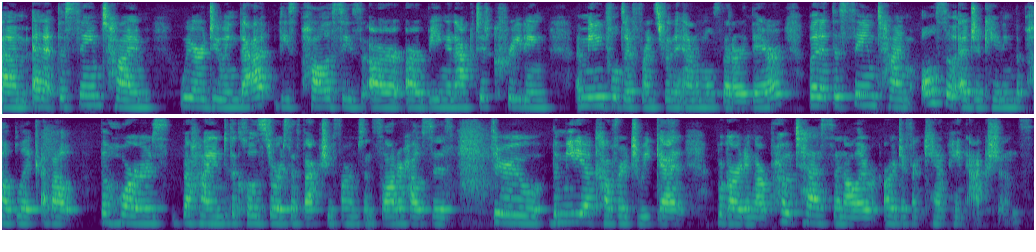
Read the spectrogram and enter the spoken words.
Um, and at the same time, we are doing that. These policies are are being enacted, creating a meaningful difference for the animals that are there. But at the same time, also educating the public about the horrors behind the closed doors of factory farms and slaughterhouses through the media coverage we get regarding our protests and all our, our different campaign actions.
